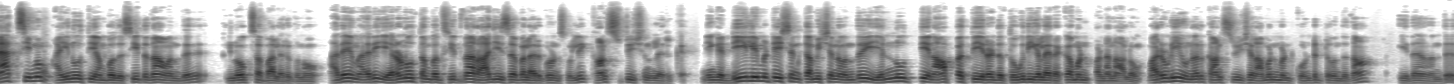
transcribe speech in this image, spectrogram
மேக்சிமம் ஐநூற்றி ஐம்பது சீட்டு தான் வந்து லோக்சபாவில் இருக்கணும். அதே மாதிரி இரநூத்தம்பது சீட்டு தான் ராஜ்யசபாவில் இருக்கணும்னு சொல்லி கான்ஸ்டிடியூஷனில் இருக்குது நீங்கள் டீலிமிட்டேஷன் கமிஷன் வந்து எண்ணூற்றி நாற்பத்தி இரண்டு தொகுதிகளை ரெக்கமெண்ட் பண்ணனாலும் மறுபடியும் இன்னொரு கான்ஸ்டியூஷன் அமெண்ட்மெண்ட் கொண்டுட்டு வந்து தான் இதை வந்து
